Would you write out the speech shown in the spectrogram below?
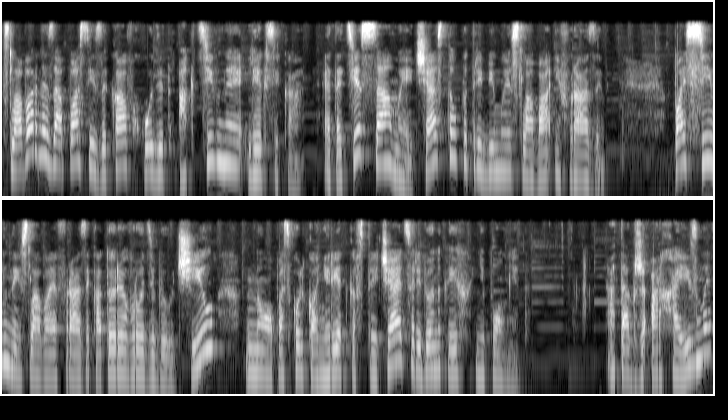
В словарный запас языка входит активная лексика. Это те самые часто употребимые слова и фразы – пассивные слова и фразы, которые вроде бы учил, но поскольку они редко встречаются, ребенок их не помнит. А также архаизмы,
